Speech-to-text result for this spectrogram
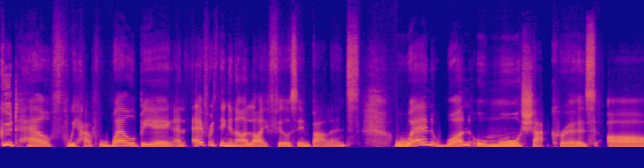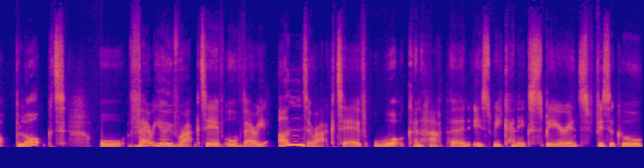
good health, we have well being, and everything in our life feels in balance. When one or more chakras are blocked or very overactive or very underactive, what can happen is we can experience physical,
